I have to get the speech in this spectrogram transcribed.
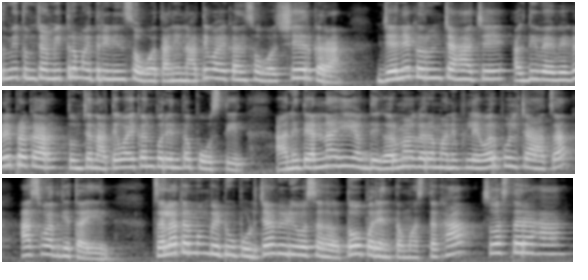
तुम्ही तुमच्या मित्रमैत्रिणींसोबत आणि नातेवाईकांसोबत शेअर करा. जेणेकरून चहाचे अगदी वेगवेगळे प्रकार तुमच्या नातेवाईकांपर्यंत पोचतील आणि त्यांनाही अगदी गरमागरम आणि फ्लेवरफुल चहाचा आस्वाद घेता येईल. चला तर मग भेटू पुढच्या व्हिडिओसह. तोपर्यंत मस्त खा स्वस्त रहा.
